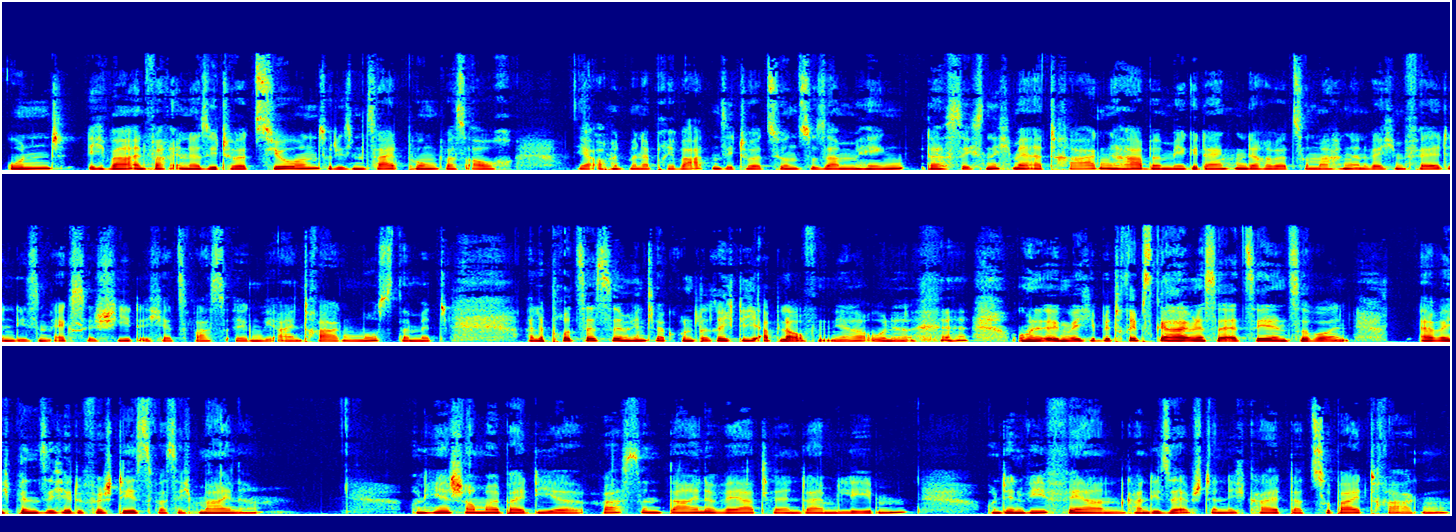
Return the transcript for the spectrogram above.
und ich war einfach in der Situation zu diesem Zeitpunkt, was auch ja auch mit meiner privaten Situation zusammenhing, dass ich es nicht mehr ertragen habe, mir Gedanken darüber zu machen, an welchem Feld in diesem Excel-Sheet ich jetzt was irgendwie eintragen muss, damit alle Prozesse im Hintergrund richtig ablaufen, ja, ohne, ohne irgendwelche Betriebsgeheimnisse erzählen zu wollen. Aber ich bin sicher, du verstehst, was ich meine. Und hier schau mal bei dir, was sind deine Werte in deinem Leben und inwiefern kann die Selbstständigkeit dazu beitragen?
